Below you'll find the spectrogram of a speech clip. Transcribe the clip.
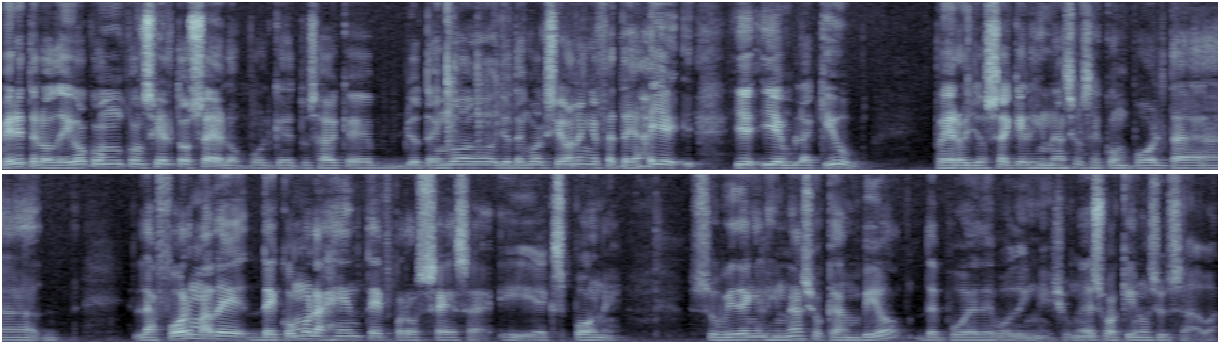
Mire, te lo digo con, cierto celo, porque tú sabes que yo tengo, yo tengo acciones en FTA y, y en Black Cube, pero yo sé que el gimnasio se comporta la forma de, de, cómo la gente procesa y expone su vida en el gimnasio cambió después de Body Ignition. Eso aquí no se usaba.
